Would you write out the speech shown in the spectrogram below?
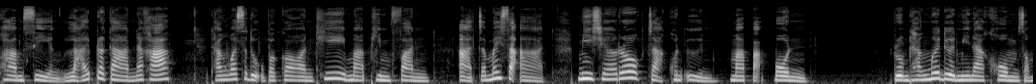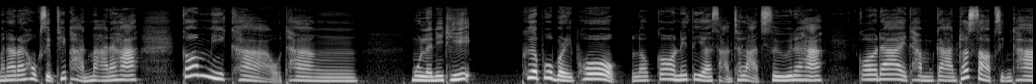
ความเสี่ยงหลายประการนะคะ ทั้งวัสดุอุปกรณ์ที่มาพิมพ์ฟันอาจจะไม่สะอาด มีเชื้อโรคจากคนอื่นมาปะปน รวมทั้งเมื่อเดือนมีนาคม 2560 ที่ผ่านมานะคะ ก็มีข่าวทางมูลนิธิเพื่อผู้บริโภค แล้วก็นิตยสารฉลาดซื้อนะคะ ก็ได้ทำการทดสอบสินค้า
